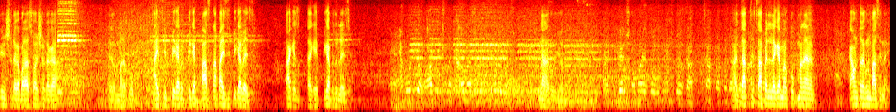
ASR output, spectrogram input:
তিনশো টাকা ভাড়া ছয়শো টাকা। মানে খুব আইসি পিক আপে পিক আপ বাস না পাইছি পিক আপে তাকে তাকে পিক আপে চলে আসছে না। আর যাত্রী চাপের লেগে আমার খুব মানে কাউন্টারে কোনো বাসই নাই।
